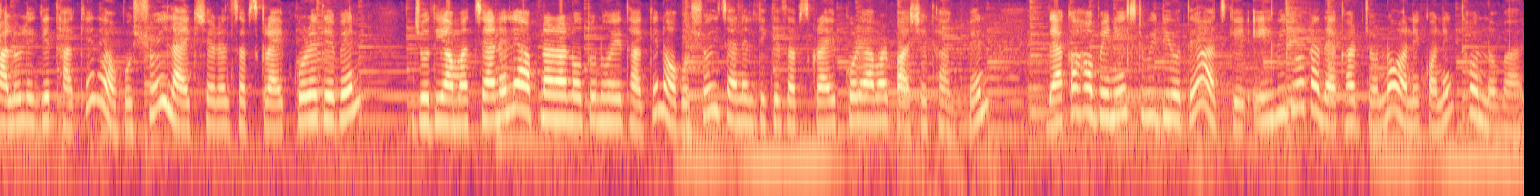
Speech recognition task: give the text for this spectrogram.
ভালো লেগে থাকে, অবশ্যই লাইক, শেয়ার অ্যান্ড সাবস্ক্রাইব করে দেবেন। যদি আমার চ্যানেলে আপনারা নতুন হয়ে থাকেন, অবশ্যই চ্যানেলটিকে সাবস্ক্রাইব করে আমার পাশে থাকবেন। দেখা হবে নেক্সট ভিডিওতে। আজকের এই ভিডিওটা দেখার জন্য অনেক অনেক ধন্যবাদ।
